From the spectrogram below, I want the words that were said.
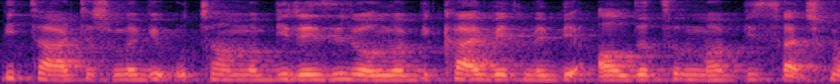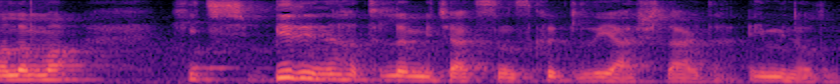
Bir tartışma, bir utanma, bir rezil olma, bir kaybetme, bir aldatılma, bir saçmalama. Hiçbirini hatırlamayacaksınız kırklı yaşlarda emin olun.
